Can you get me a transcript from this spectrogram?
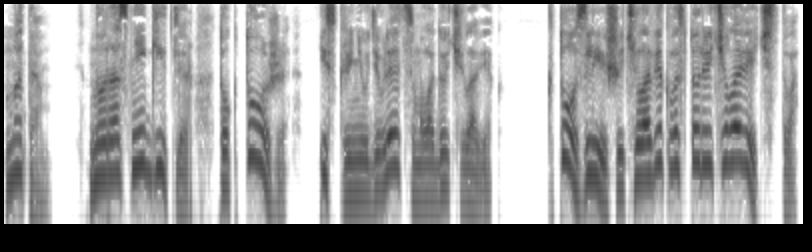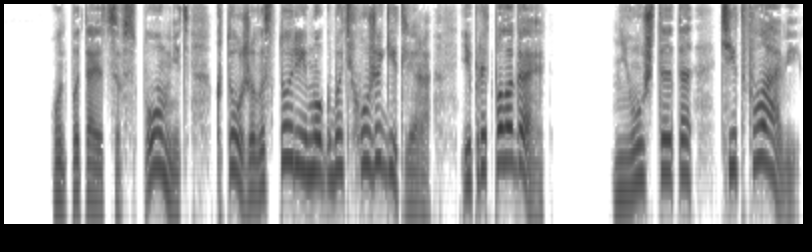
Мадам, но раз не Гитлер, то кто же? Искренне удивляется молодой человек. Кто злейший человек в истории человечества? Он пытается вспомнить, кто же в истории мог быть хуже Гитлера, и предполагает. Неужто это Тит Флавий,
